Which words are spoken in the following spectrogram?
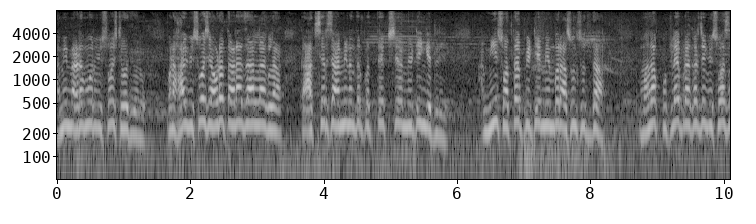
आम्ही मॅडमवर विश्वास ठेवत गेलो. पण हा विश्वास एवढा तडा जायला लागला का अक्षरशः आम्ही नंतर प्रत्यक्ष मीटिंग घेतली. मी स्वतः पी टी एम मेंबर असूनसुद्धा मला कुठल्याही प्रकारचे विश्वास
